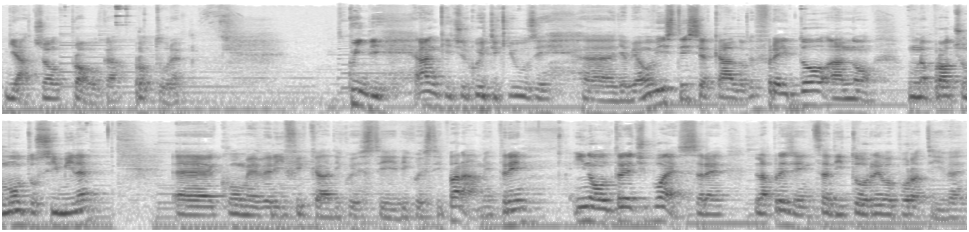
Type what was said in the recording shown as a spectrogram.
ghiaccio provoca rotture. Quindi anche i circuiti chiusi eh, li abbiamo visti, sia caldo che freddo, hanno un approccio molto simile eh, come verifica di questi, di questi parametri. Inoltre ci può essere la presenza di torri evaporative.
